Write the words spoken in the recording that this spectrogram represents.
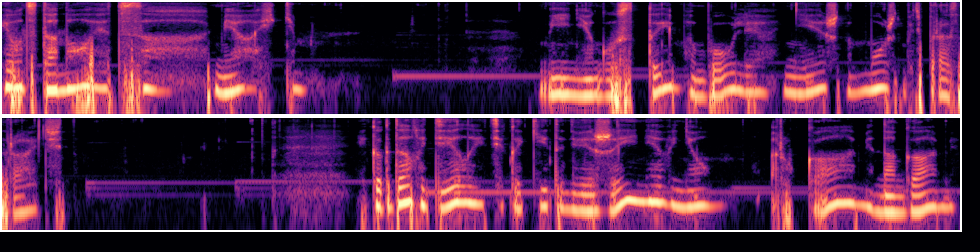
И он становится мягким, менее густым и более нежным, может быть прозрачным. И когда вы делаете какие-то движения в нем руками, ногами,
